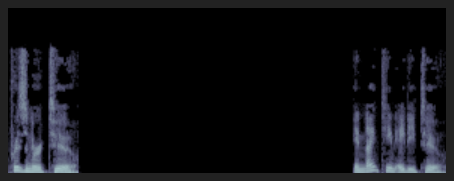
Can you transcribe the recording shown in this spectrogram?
Prisoner 2 In 1982,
